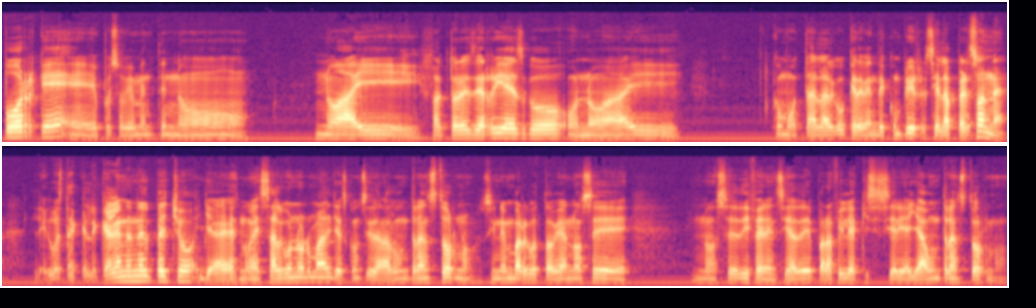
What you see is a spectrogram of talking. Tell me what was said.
porque, eh, pues obviamente no, no hay factores de riesgo o no hay como tal algo que deben de cumplir. Si a la persona le gusta que le caguen en el pecho, ya no es algo normal, ya es considerado un trastorno. Sin embargo, todavía no se, no se diferencia de parafilia. Aquí sí sería ya un trastorno.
